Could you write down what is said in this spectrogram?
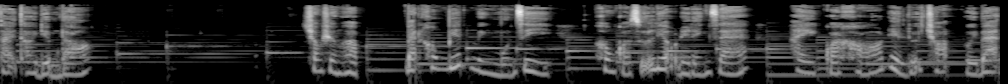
tại thời điểm đó. Trong trường hợp bạn không biết mình muốn gì không có dữ liệu để đánh giá hay quá khó để lựa chọn với bạn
